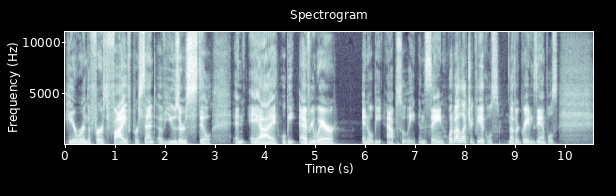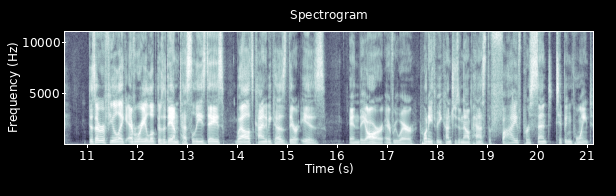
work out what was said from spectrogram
here. We're in the first 5% of users still, and AI will be everywhere and it will be absolutely insane. What about electric vehicles? Another great examples. Does ever feel like everywhere you look there's a damn Tesla these days? Well, it's kind of because there is and they are everywhere, 23 countries have now passed the 5% tipping point.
